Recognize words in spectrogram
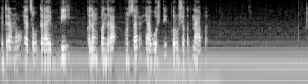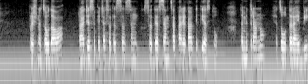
मित्रांनो याचं उत्तर आहे बी कलम पंधरा नुसार या गोष्टी करू शकत नाही आपण. प्रश्न चौदावा. राज्यसभेच्या सदस्य सदस्यांचा कार्यकाळ किती असतो? तर मित्रांनो याचं उत्तर आहे बी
